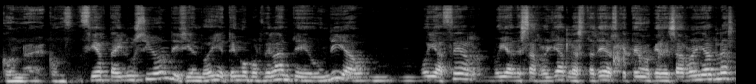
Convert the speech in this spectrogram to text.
con, cierta ilusión, diciendo, oye, tengo por delante un día, voy a hacer, voy a desarrollar las tareas que tengo que desarrollarlas,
